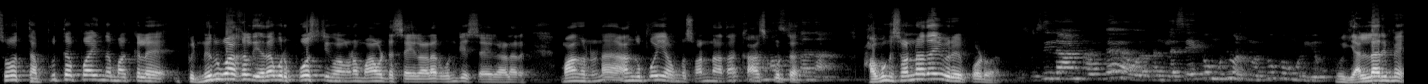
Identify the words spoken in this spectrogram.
ஸோ தப்பு தப்பாக இந்த மக்களை இப்போ நிர்வாகிகள் ஏதாவது ஒரு போஸ்டிங் வாங்கணும். மாவட்ட செயலாளர் ஒன்றிய செயலாளர் வாங்கணும்னா அங்கே போய் அவங்க சொன்னால் தான் காசு கொடுத்தா. அவங்க சொன்னால் தான் இவர் போடுவார். எல்லாருமே.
